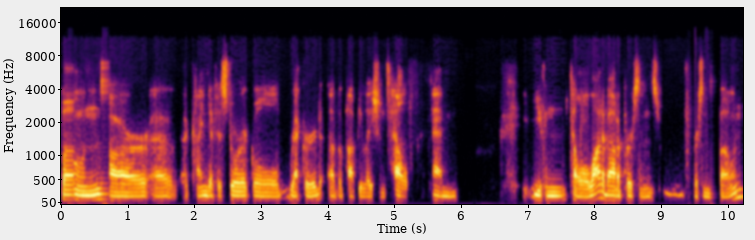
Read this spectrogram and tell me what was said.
bones are a, a kind of historical record of a population's health and you can tell a lot about a person's person's bone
